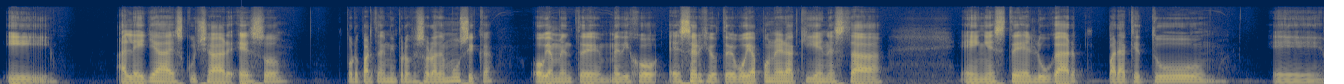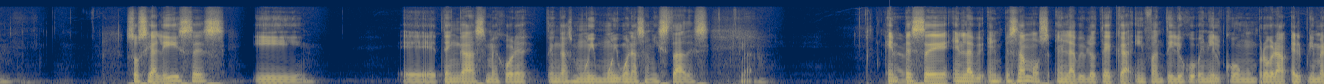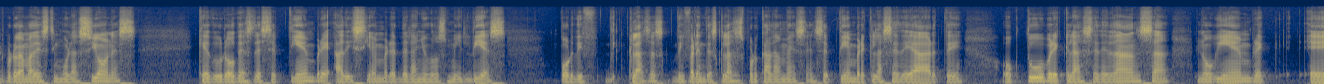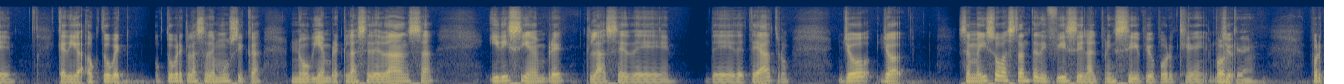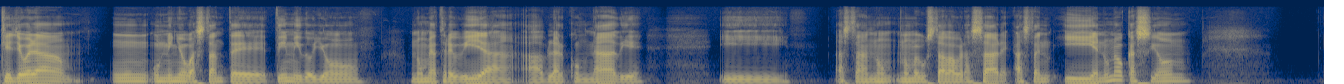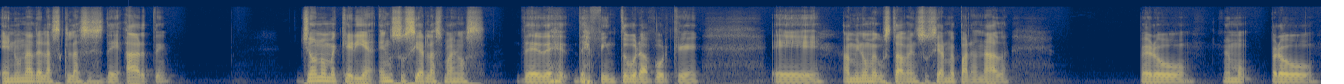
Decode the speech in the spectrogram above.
y al ella escuchar eso por parte de mi profesora de música, obviamente me dijo, eh, Sergio, te voy a poner aquí en, esta, en este lugar para que tú eh, socialices y eh, tengas mejores, tengas muy, muy buenas amistades. Claro. Empecé en la, empezamos en la biblioteca infantil y juvenil con un programa, el primer programa de estimulaciones que duró desde septiembre a diciembre del año 2010 por clases, diferentes clases por cada mes. En septiembre clase de arte, octubre clase de danza, noviembre, eh, que diga octubre, octubre clase de música, noviembre clase de danza y diciembre clase de, de, teatro. Yo, yo, se me hizo bastante difícil al principio porque... ¿Por qué? Porque yo era un, un, niño bastante tímido, yo no me atrevía a hablar con nadie y hasta no, me gustaba abrazar. Hasta y en una ocasión, en una de las clases de arte, yo no me quería ensuciar las manos de, de, pintura porque eh, a mí no me gustaba ensuciarme para nada. Pero, pero...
